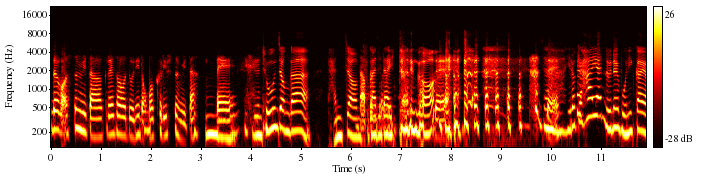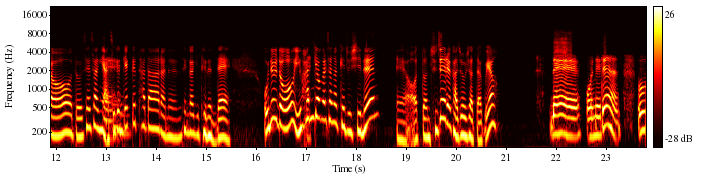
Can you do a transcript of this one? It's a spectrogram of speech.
네, 맞습니다. 그래서 눈이 너무 그립습니다. 음, 네. 이런 좋은 점과 단점 두 가지 다 점. 있다는 거. 네. 자, 네. 이렇게 하얀 눈을 보니까요. 또 세상이 네. 아직은 깨끗하다라는 생각이 드는데 오늘도 이 환경을 생각해 주시는 예, 어떤 주제를 가져오셨다고요? 네, 오늘은 어,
